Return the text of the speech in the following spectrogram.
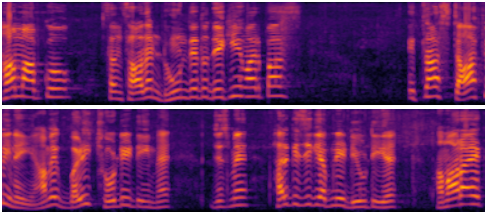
हम आपको संसाधन ढूंढ दें तो देखिए हमारे पास। इतना स्टाफ ही नहीं है। हम एक बड़ी छोटी टीम है, जिसमें हर किसी की अपनी ड्यूटी है। हमारा एक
